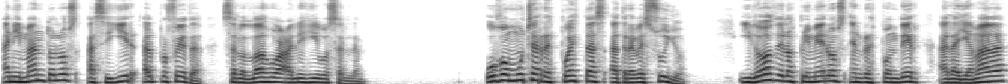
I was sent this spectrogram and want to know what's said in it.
animándolos a seguir al profeta sallallahu alaihi wasallam. Hubo muchas respuestas a través suyo, y dos de los primeros en responder a la llamada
